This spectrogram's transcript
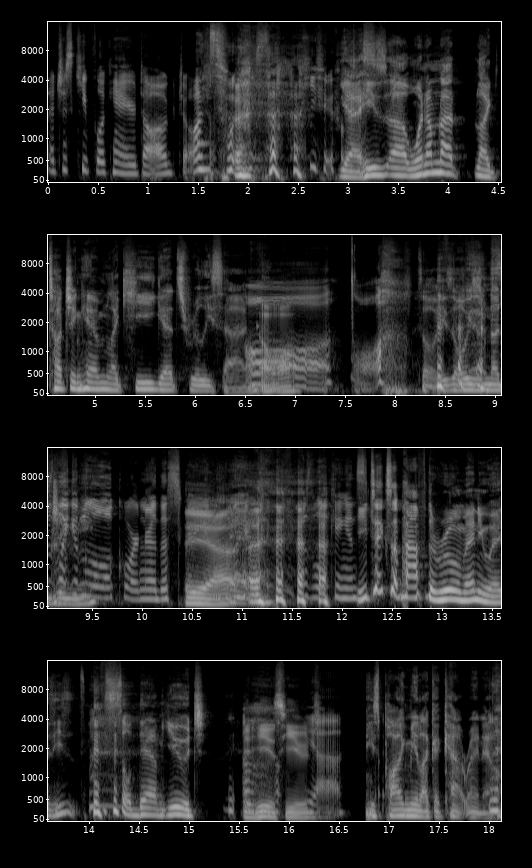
I just keep looking at your dog, John. So it's cute. Yeah, he's uh when I'm not like touching him, like he gets really sad. Oh, oh. So he's always Just nudging like in the little corner of the screen. Yeah. like, just looking and He takes up half the room, anyways. He's, he's so damn huge. he is huge. Yeah. He's pawing me like a cat right now.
